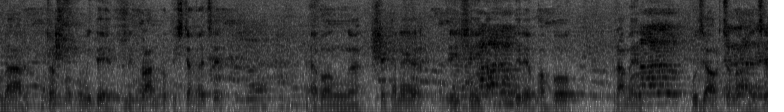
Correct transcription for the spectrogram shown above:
ওনার জন্মভূমিতে উনি প্রাণ প্রতিষ্ঠা হয়েছে এবং সেখানে এই সেই রাম মন্দিরে ভব্য রামের পূজা অর্চনা হয়েছে।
